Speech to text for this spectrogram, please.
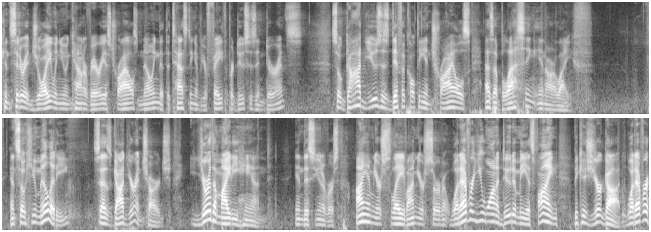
Consider it joy when you encounter various trials, knowing that the testing of your faith produces endurance. So, God uses difficulty and trials as a blessing in our life. And so, humility says, God, you're in charge. You're the mighty hand in this universe. I am your slave. I'm your servant. Whatever you want to do to me is fine because you're God. Whatever,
